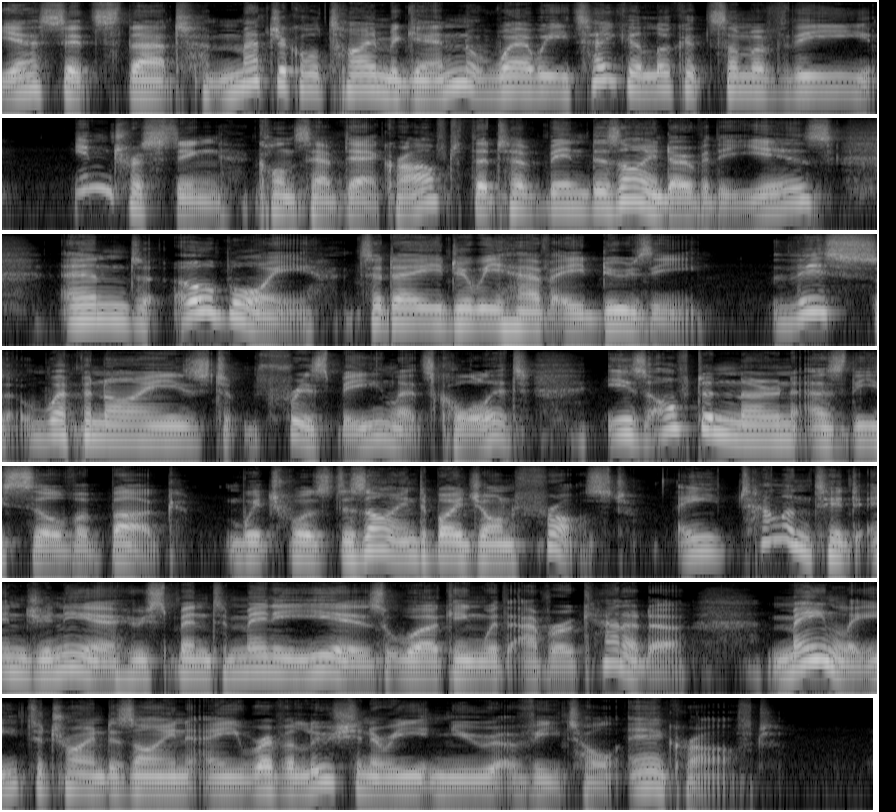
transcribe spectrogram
Yes, it's that magical time again where we take a look at some of the interesting concept aircraft that have been designed over the years, and oh boy, today do we have a doozy. This weaponized frisbee, let's call it, is often known as the Silver Bug, which was designed by John Frost, a talented engineer who spent many years working with Avro Canada, mainly to try and design a revolutionary new VTOL aircraft.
